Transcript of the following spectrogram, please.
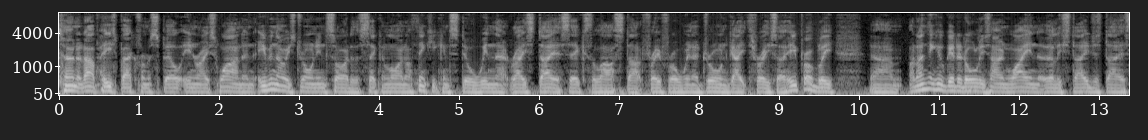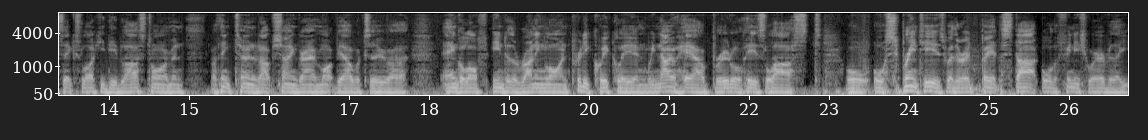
turn it up. He's back from a spell in race one, and even though he's drawn inside of the second line, I think he can still win that race. Deus Ex, the last start free for all winner, drawn gate three, so he probably um, I don't think he'll get it all his own way in the early stages, Deus Ex, like he did last time. And I think Turn It Up, Shane Graham might be able to uh, angle off into the running line pretty quickly. And we know how brutal his last or, or sprint is, whether it be at the start or the finish, wherever they,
